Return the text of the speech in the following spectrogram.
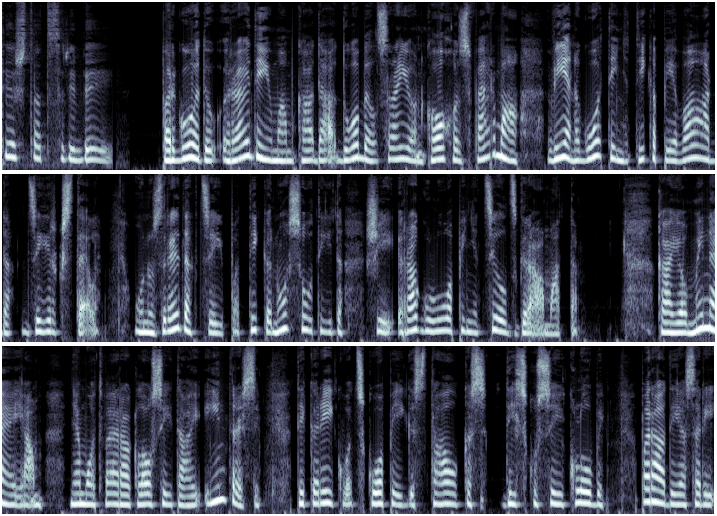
tieši tā tas arī bija. Par godu raidījumam kādā Dobels rajona kolhoz fermā viena gotiņa tika pie vārda dzirkstele, un uz redakciju pat tika nosūtīta šī ragu lopiņa ciltsgrāmata. Kā jau minējām, ņemot vērā klausītāju interesi, tika rīkots kopīgas talkas, diskusiju klubi, parādījās arī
